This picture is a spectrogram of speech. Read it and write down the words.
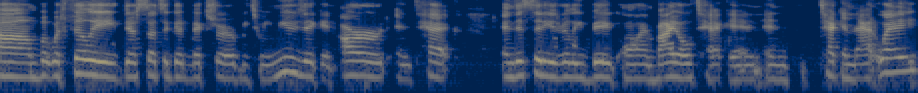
Um, but with Philly, there's such a good mixture between music and art and tech. And this city is really big on biotech and, and tech in that way.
